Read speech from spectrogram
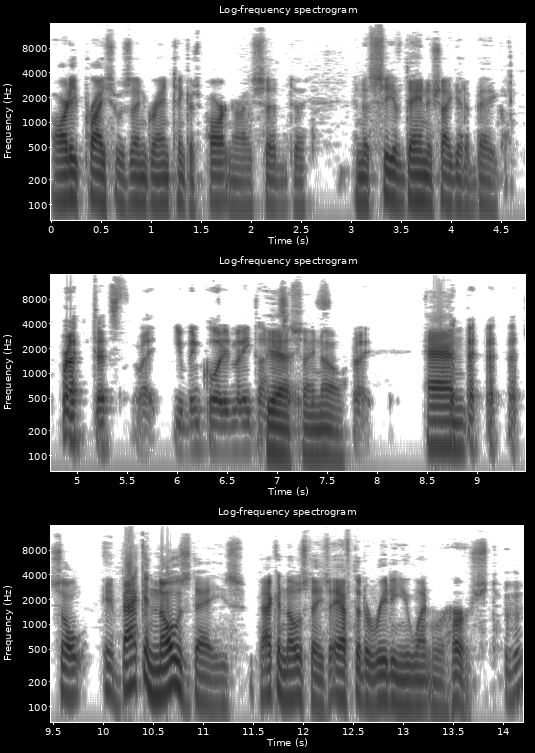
Artie Price, who was then Grant Tinker's partner, I said, uh, "In a sea of Danish, I get a bagel." Right, that's right. You've been quoted many times. Yes, I know. Right. And so it, back in those days, back in those days, after the reading, you went and rehearsed. Mm-hmm.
